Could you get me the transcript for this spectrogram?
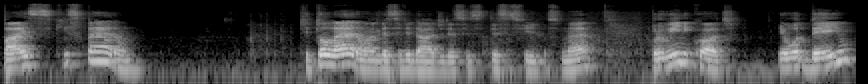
Pais que esperam, que toleram a agressividade desses, desses filhos, né? Para o Winnicott, eu odeio,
